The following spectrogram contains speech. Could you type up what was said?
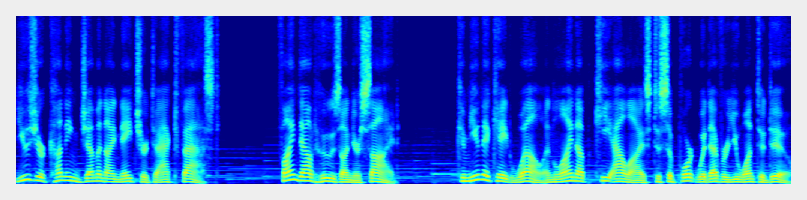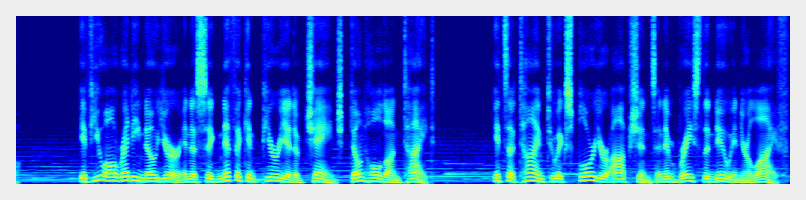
Use your cunning Gemini nature to act fast. Find out who's on your side. Communicate well and line up key allies to support whatever you want to do. If you already know you're in a significant period of change, don't hold on tight. It's a time to explore your options and embrace the new in your life.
